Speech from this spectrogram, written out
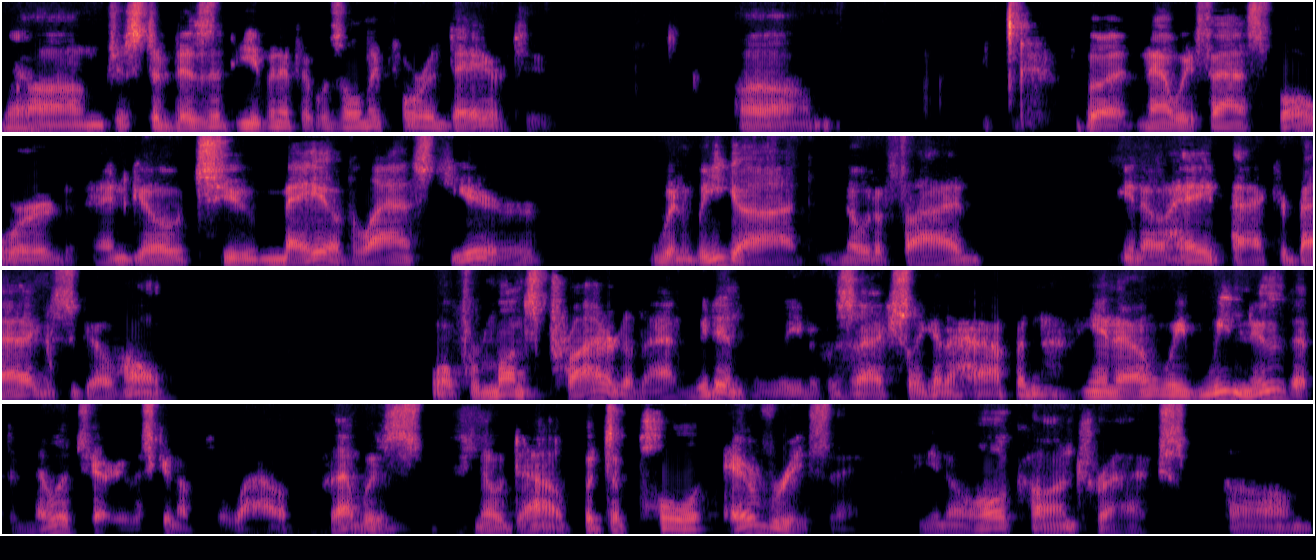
yeah. um, just to visit, even if it was only for a day or two. Um, but now we fast forward and go to May of last year when we got notified, you know, hey, pack your bags, go home. Well, for months prior to that, we didn't believe it was actually going to happen. You know, we, we knew that the military was going to pull out. That was no doubt. But to pull everything, you know, all contracts, um,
